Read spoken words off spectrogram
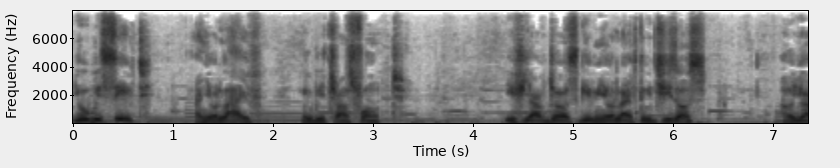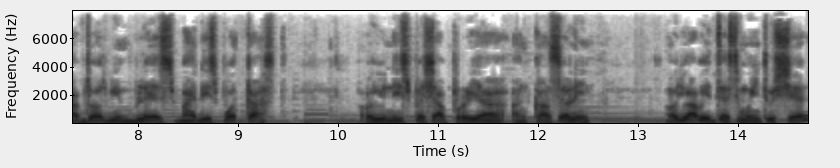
You will be saved and your life will be transformed. If you have just given your life to Jesus, or you have just been blessed by this podcast, or you need special prayer and counseling, or you have a testimony to share,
